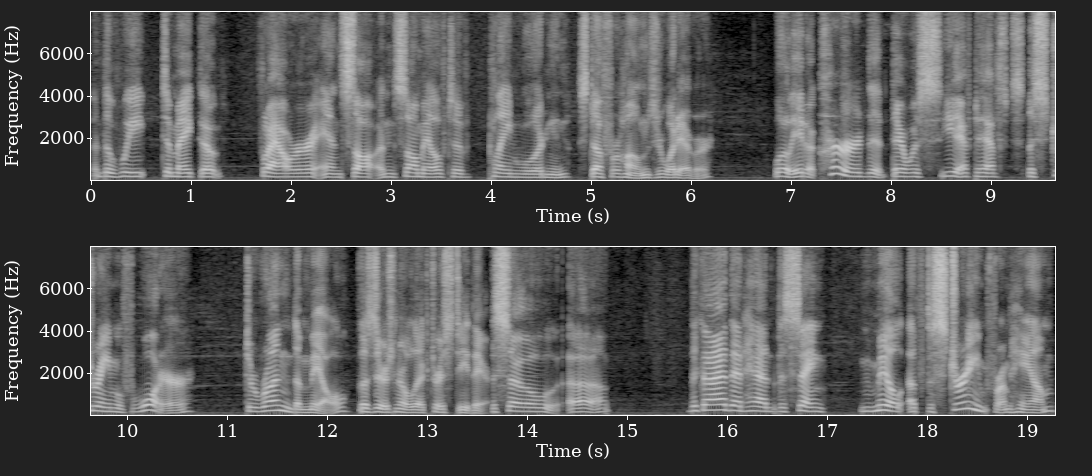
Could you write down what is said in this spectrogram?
the wheat to make the flour and saw and sawmill to plain wood and stuff for homes or whatever. Well, it occurred that there was you have to have a stream of water to run the mill because there's no electricity there. So uh, the guy that had the same mill up the stream from him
